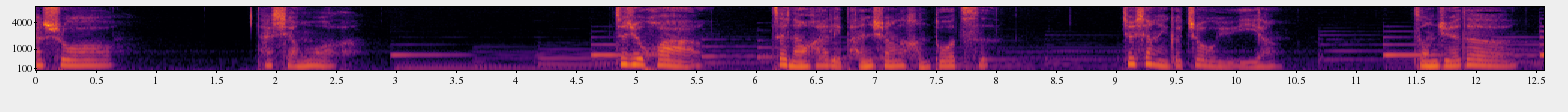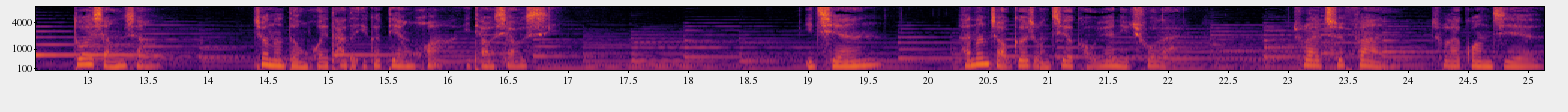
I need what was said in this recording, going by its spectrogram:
他说：“他想我了。”这句话在脑海里盘旋了很多次，就像一个咒语一样，总觉得多想想就能等回他的一个电话、一条消息。以前还能找各种借口约你出来，出来吃饭，出来逛街，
